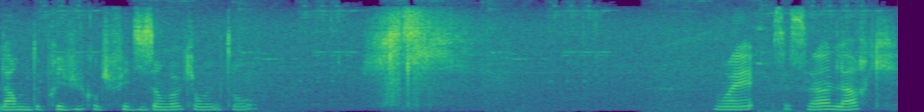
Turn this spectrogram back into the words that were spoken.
l'arme de prévu quand tu fais 10 invoques en même temps. Ouais, c'est ça, l'arc.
